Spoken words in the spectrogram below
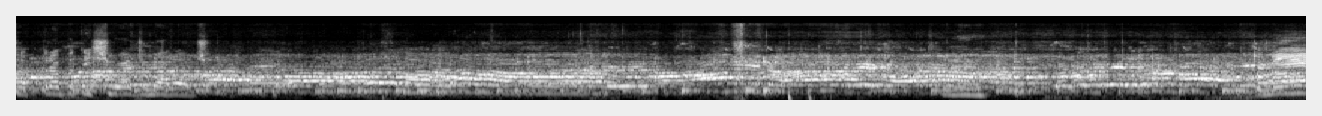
छत्रपती शिवाजी महाराज. तुम्ही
